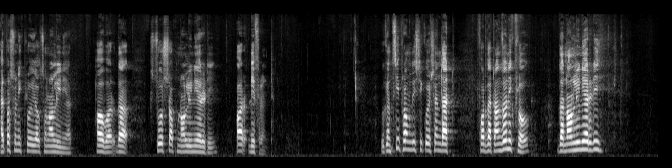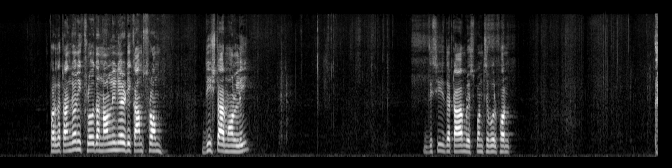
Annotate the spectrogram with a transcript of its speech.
hypersonic flow is also nonlinear However, the source of nonlinearity are different. We can see from this equation that for the transonic flow the nonlinearity for the transonic flow the nonlinearity comes from this term only. This is the term responsible for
